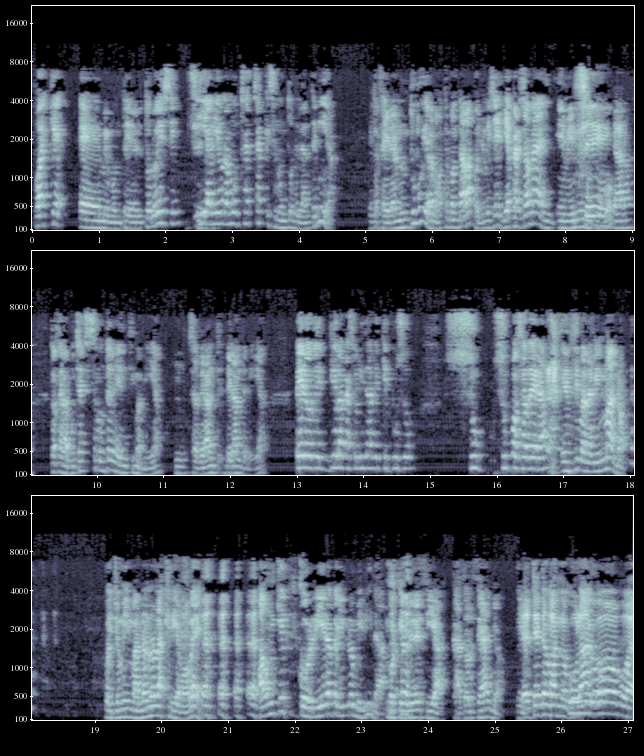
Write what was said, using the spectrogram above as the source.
Pues que eh, me monté en el toro ese Sí. y había una muchacha que se montó delante mía. Entonces era en un tubo y a lo mejor te montaba, pues yo qué sé, 10 personas en, en el mismo Sí, tubo. claro. Entonces la muchacha se montó encima mía, Mm. o sea, delante, delante mía, pero de- dio la casualidad de que puso su, su posadera encima de mis manos. Pues yo mis manos no las quería mover, aunque corriera peligro mi vida, porque yo decía, 14 años. Le estoy tocando culaco, pues.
